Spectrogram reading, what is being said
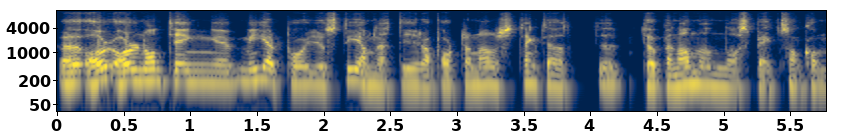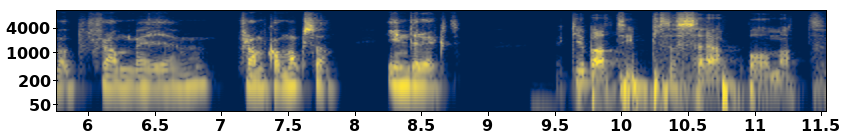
Har, har, du någonting mer på just det ämnet i rapporten? Annars tänkte jag ta upp en annan aspekt som kom upp fram i, framkom också indirekt. Jag kan ju bara tipsa Säpo om att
